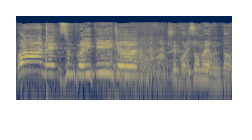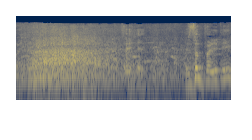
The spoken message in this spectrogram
ah mais les hommes politiques, euh, je fais pour les sourds en même temps. mais- Les hommes politiques,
